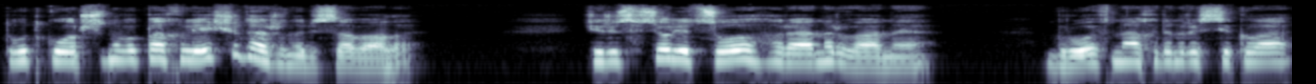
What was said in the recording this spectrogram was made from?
Тут Коршунова похлеще даже нарисовала. Через все лицо рана рваная. Бровь нахрен рассекла,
